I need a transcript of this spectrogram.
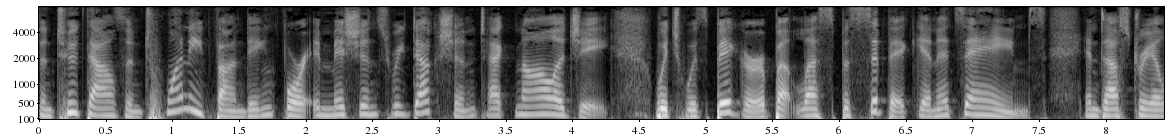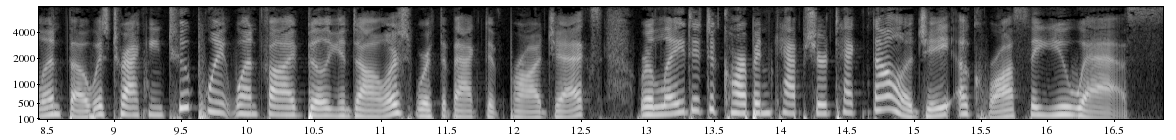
in 2020 funding for emissions reduction technology, which was bigger but less specific in its aims. Industrial Info is tracking $2.15 billion worth of active projects related to carbon capture technology across the U.S.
